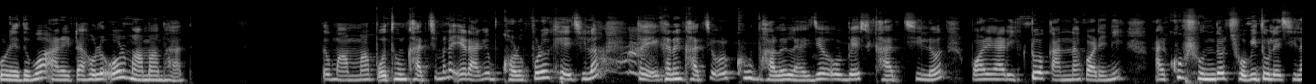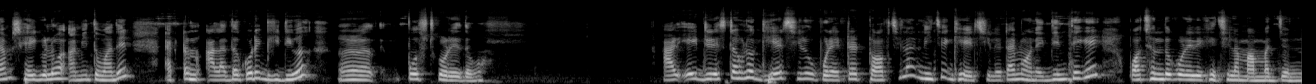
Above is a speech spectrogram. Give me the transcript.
করে দেবো, আর এটা হলো ওর মামা ভাত। তো মাম্মা প্রথম খাচ্ছে মানে এর আগে খড়গপুরেও খেয়েছিল, তো এখানে খাচ্ছে, ওর খুব ভালো লাগছে, ও বেশ খাচ্ছিল, পরে আর একটুও কান্না করেনি, আর খুব সুন্দর ছবি তুলেছিলাম, সেইগুলো আমি তোমাদের একটা আলাদা করে ভিডিও পোস্ট করে দেবো। আর এই ড্রেসটা হলো ঘের ছিল উপরে, একটা টপ ছিল আর নিচে ঘের ছিল। এটা আমি অনেক দিন থেকেই পছন্দ করে রেখেছিলাম মাম্মার জন্য।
